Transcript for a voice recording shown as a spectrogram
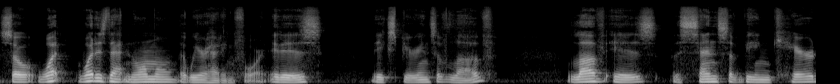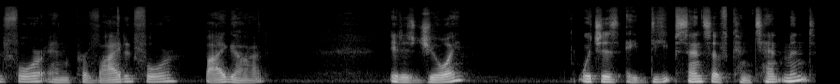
So, what, what is that normal that we are heading for? It is the experience of love. Love is the sense of being cared for and provided for by God. It is joy, which is a deep sense of contentment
